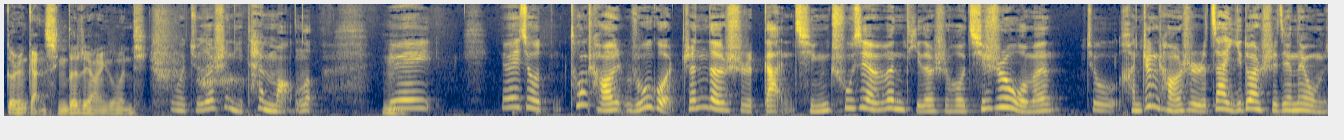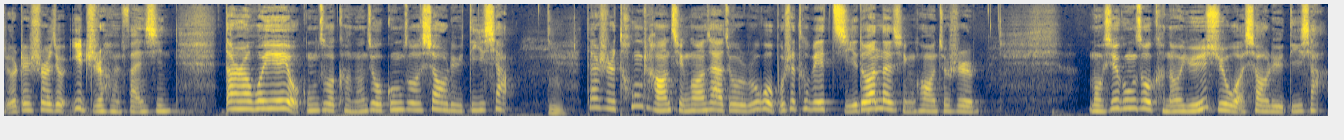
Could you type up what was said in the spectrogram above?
个人感情的这样一个问题。我觉得是你太忙了，因为、因为就通常如果真的是感情出现问题的时候，其实我们就很正常是在一段时间内，我们觉得这事儿就一直很烦心。当然，我也有工作，可能就工作效率低下。嗯，但是通常情况下，就如果不是特别极端的情况，就是。某些工作可能允许我效率低下，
